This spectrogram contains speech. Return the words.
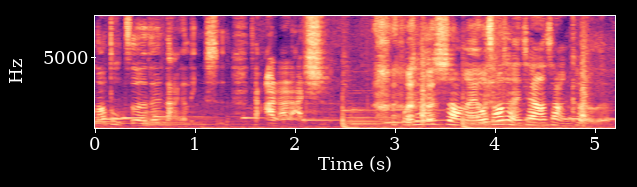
然后肚子饿再拿个零食，这样啊啦啦吃。我觉得很爽哎，我超喜欢线上上课的。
